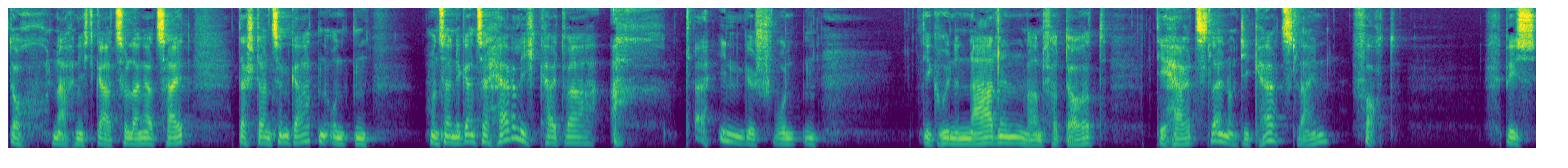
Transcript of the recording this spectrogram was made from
Doch nach nicht gar zu langer Zeit, da stand's im Garten unten, und seine ganze Herrlichkeit war, ach, dahingeschwunden. Die grünen Nadeln waren verdorrt, die Herzlein und die Kerzlein fort. Bis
